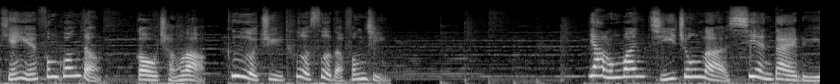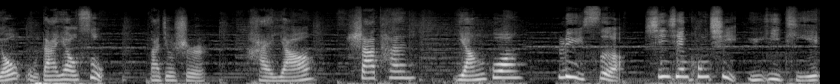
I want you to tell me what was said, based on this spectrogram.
田园风光等，构成了各具特色的风景。亚龙湾集中了现代旅游五大要素，那就是海洋、沙滩、阳光、绿色、新鲜空气于一体，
